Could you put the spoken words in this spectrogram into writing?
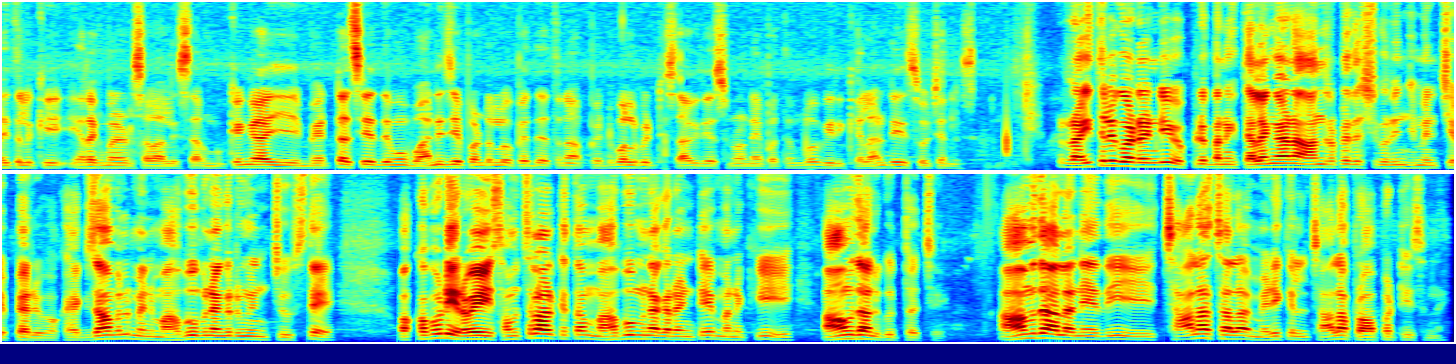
రైతులకి ఏ రకమైన సలహాలు ఇస్తారు? ముఖ్యంగా ఈ మెట్ట సేద్యము వాణిజ్య పంటలు పెద్ద ఎత్తున పెట్టుబడులు పెట్టి సాగు చేస్తున్న నేపథ్యంలో వీరికి ఎలాంటి సూచనలు ఇస్తారు? రైతులు కూడా అండి ఇప్పుడు మనకి తెలంగాణ ఆంధ్రప్రదేశ్ గురించి మీరు చెప్పారు. ఒక ఎగ్జాంపుల్ మేము మహబూబ్ నగర్ గురించి చూస్తే ఒకప్పుడు ఇరవై సంవత్సరాల క్రితం మహబూబ్ నగర్ అంటే మనకి ఆముదాలు గుర్తొచ్చాయి. ఆముదాలు అనేది చాలా చాలా మెడికల్ చాలా ప్రాపర్టీస్ ఉన్నాయి.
